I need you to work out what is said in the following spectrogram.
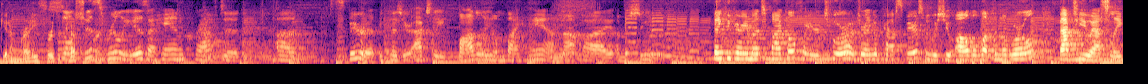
get them ready for the so customer. this really is a handcrafted uh, spirit because you're actually bottling them by hand, not by a machine. Thank you very much, Michael, for your tour of Durango Craft Spirits. We wish you all the luck in the world. Back to you, Ashley.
